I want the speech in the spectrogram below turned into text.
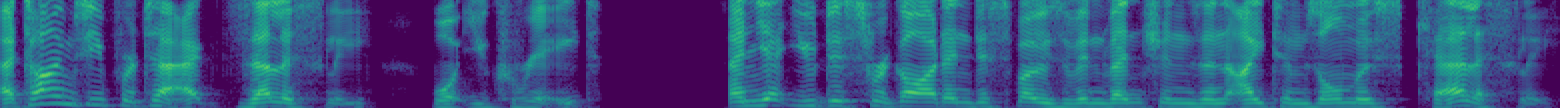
At times you protect, zealously, what you create, and yet you disregard and dispose of inventions and items almost carelessly,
